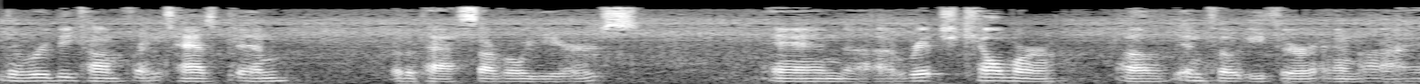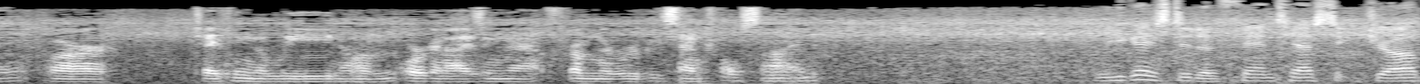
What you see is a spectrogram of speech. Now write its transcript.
the Ruby conference has been for the past several years. And uh, Rich Kilmer of InfoEther and I are taking the lead on organizing that from the Ruby Central side. Well, you guys did a fantastic job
